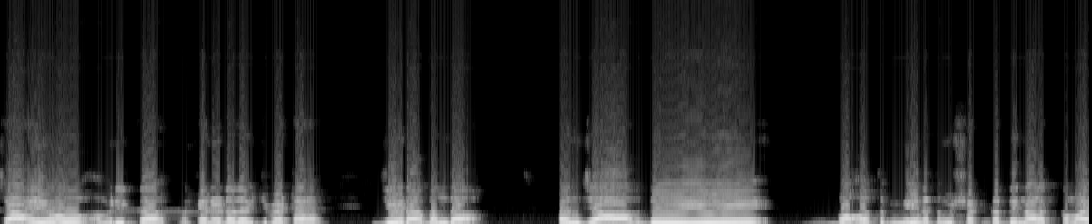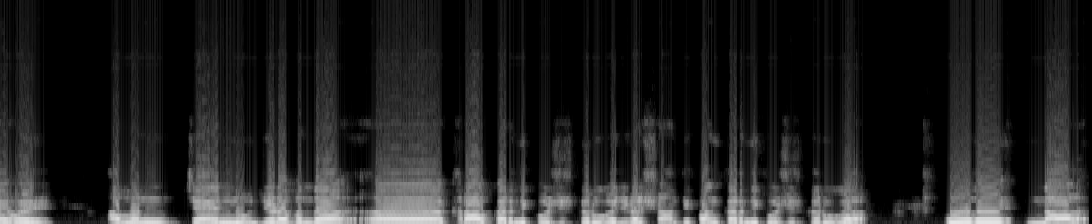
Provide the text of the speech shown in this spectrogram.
ਚਾਹੇ ਉਹ ਅਮਰੀਕਾ, ਕੈਨੇਡਾ ਦੇ ਵਿੱਚ ਬੈਠਾ ਹੈ, ਜਿਹੜਾ ਬੰਦਾ ਪੰਜਾਬ ਦੇ ਬਹੁਤ ਮਿਹਨਤ ਮੁਸ਼ਕਲ ਦੇ ਨਾਲ ਕਮਾਏ ਹੋਏ ਅਮਨ ਚੈਨ ਨੂੰ, ਜਿਹੜਾ ਬੰਦਾ ਖਰਾਬ ਕਰਨ ਦੀ ਕੋਸ਼ਿਸ਼ ਕਰੂਗਾ, ਜਿਹੜਾ ਸ਼ਾਂਤੀ ਭੰਗ ਕਰਨ ਦੀ ਕੋਸ਼ਿਸ਼ ਕਰੂਗਾ, ਉਹਦੇ ਨਾਲ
